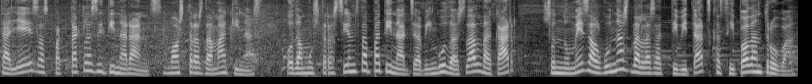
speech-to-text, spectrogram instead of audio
Tallers, espectacles itinerants, mostres de màquines o demostracions de patinatge vingudes del Dakar són només algunes de les activitats que s'hi poden trobar.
